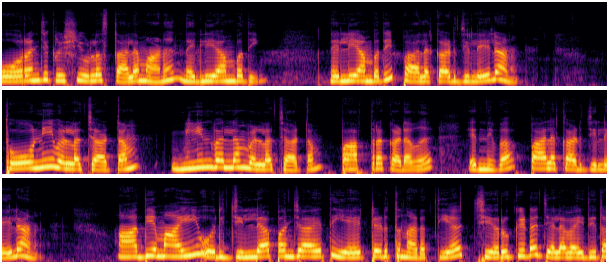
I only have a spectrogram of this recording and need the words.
ഓറഞ്ച് കൃഷിയുള്ള സ്ഥലമാണ് നെല്ലിയാമ്പതി. നെല്ലിയാമ്പതി പാലക്കാട് ജില്ലയിലാണ്. തോണി വെള്ളച്ചാട്ടം മീൻവല്ലം വെള്ളച്ചാട്ടം പാത്രക്കടവ് എന്നിവ പാലക്കാട് ജില്ലയിലാണ്. ആദ്യമായി ഒരു ജില്ലാ പഞ്ചായത്ത് ഏറ്റെടുത്ത് നടത്തിയ ചെറുകിട ജലവൈദ്യുത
